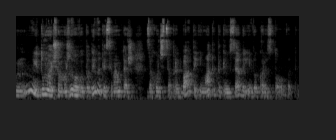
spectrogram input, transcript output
ну і думаю, що можливо ви подивитесь, і вам теж захочеться придбати і мати такий у себе і використовувати.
